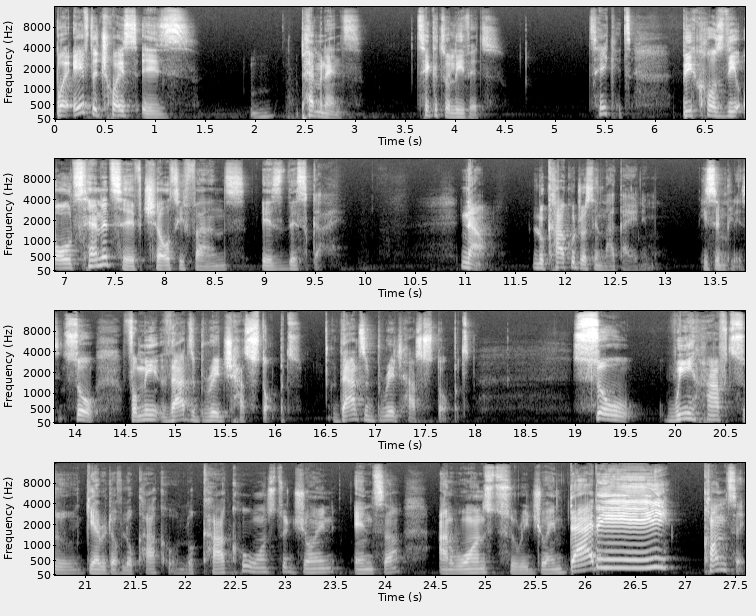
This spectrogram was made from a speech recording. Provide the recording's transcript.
But if the choice is permanent, take it or leave it. Take it. Because the alternative, Chelsea fans, is this guy. Now, Lukaku just isn't that guy anymore. He simply isn't. So for me, that bridge has stopped. That bridge has stopped. So we have to get rid of Lukaku. Lukaku wants to join Inter and wants to rejoin Daddy Conte.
